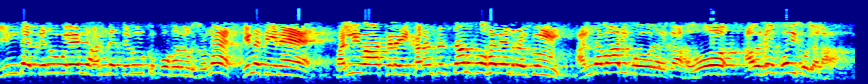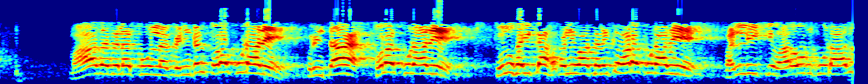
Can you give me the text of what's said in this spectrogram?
இந்த தெருவுலேருந்து அந்த தெருவுக்கு போகணும்னு சொன்ன என்ன செய்யணும் பள்ளிவாசலை கடந்துத்தான் போக வேண்டியிருக்கும். அந்த மாதிரி போவதற்காகவோ அவர்கள் போய் மாத மாதவிலக்கு உள்ள பெண்கள் தொழக்கூடாது புரிஞ்சா? தொழக்கூடாது. தொழுகைக்காக பள்ளிவாசலுக்கு வரக்கூடாது. பள்ளிக்கு வரவும் கூடாது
